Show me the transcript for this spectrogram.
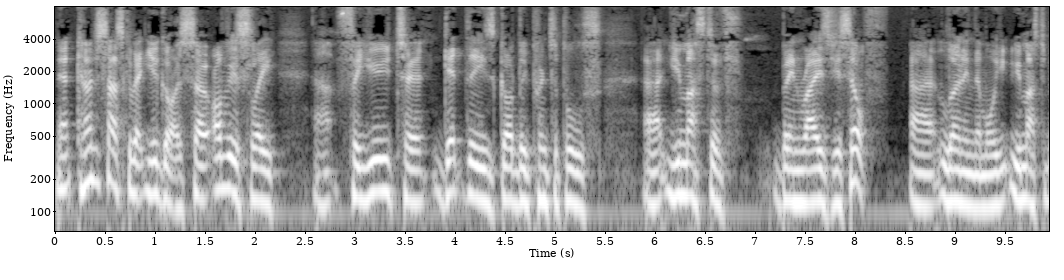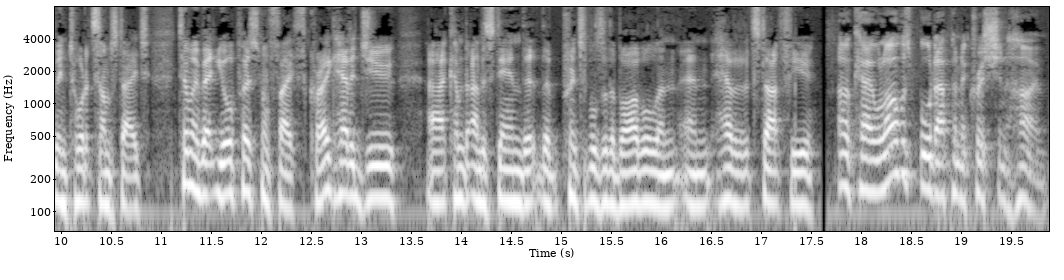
Now, can I just ask about you guys? So, obviously, uh, for you to get these godly principles, uh, you must have been raised yourself uh, learning them, or you must have been taught at some stage. Tell me about your personal faith, Craig. How did you uh, come to understand the, the principles of the Bible, and, and how did it start for you? Okay, well, I was brought up in a Christian home.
